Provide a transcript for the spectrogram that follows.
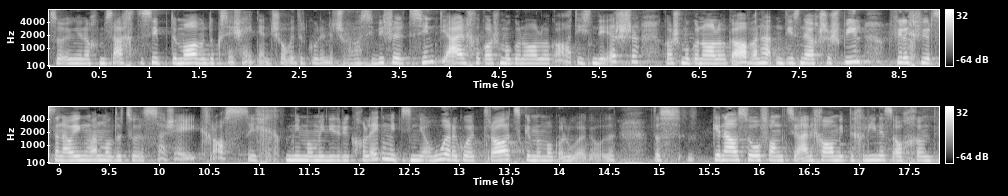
so irgendwie nach dem sechsten, siebten Mal, wenn du siehst, hey, die haben schon wieder gut, und schon, was, wie viele sind die eigentlich, dann gehst du mal anschauen, ah, die sind die Ersten, gehst du mal anschauen, ah, wann hatten die das nächste Spiel. Und vielleicht führt es dann auch irgendwann mal dazu, dass du sagst, hey, krass, ich nehme mal meine drei Kollegen mit, die sind ja gut dran, jetzt gehen wir mal schauen, oder? Das, genau so fängt es ja eigentlich an an mit den kleinen Sachen. Und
